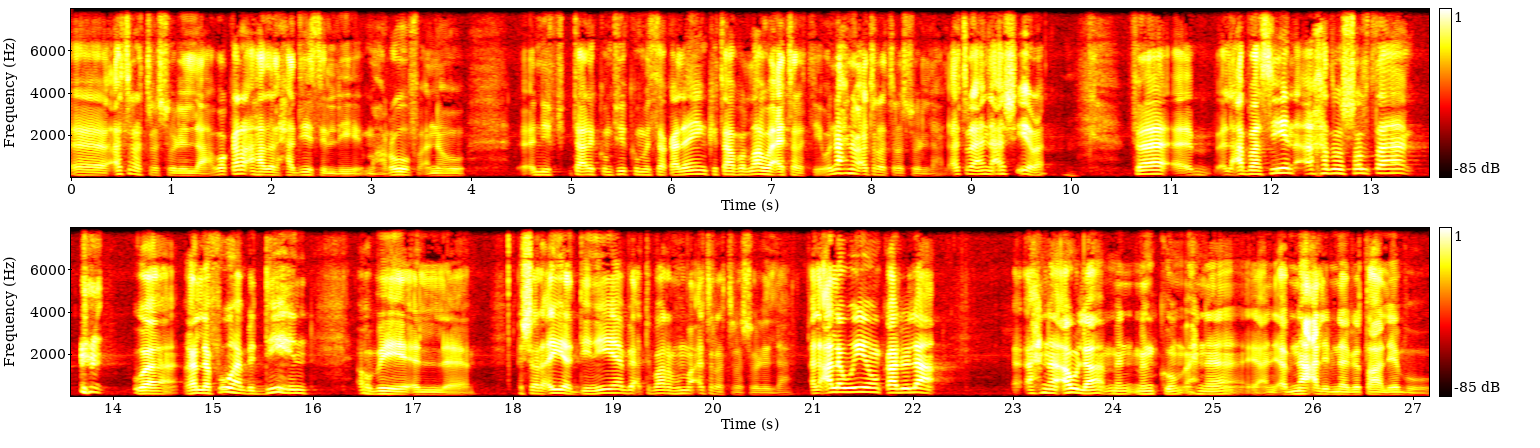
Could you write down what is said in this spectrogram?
آه، عترة رسول الله. وقرأ هذا الحديث اللي معروف أنه أني تارك فيكم الثقلين كتاب الله وعترتي. ونحن عترة رسول الله. العترة عن العشيرة. فالعباسيين أخذوا السلطة وغلفوها بالدين أو بالشرعية الدينية باعتبارهم هم عترة رسول الله. العلويون قالوا لا إحنا أولى من منكم إحنا يعني أبناء علي بن أبي طالب و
